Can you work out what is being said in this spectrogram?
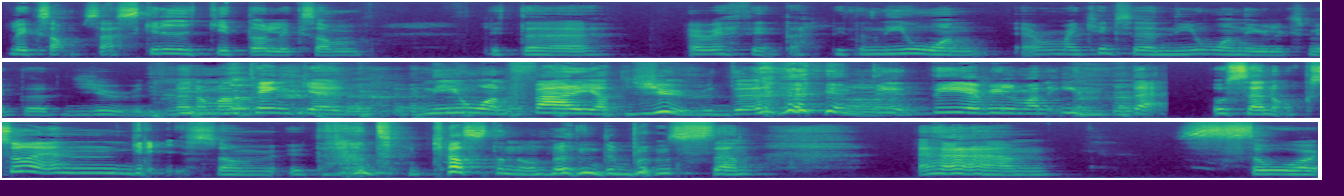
Liksom så här skrikigt och liksom lite... Jag vet inte. Lite neon. Man kan inte säga neon är ju liksom inte ett ljud. Men om man tänker neonfärgat ljud. Det, det vill man inte. Och sen också en grej som, utan att kasta någon under bussen. ehm, så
